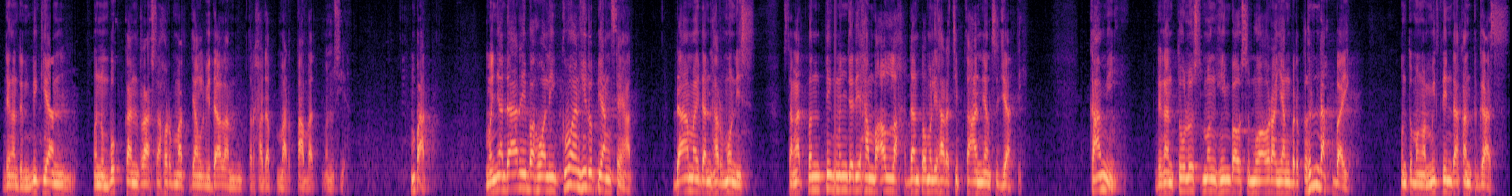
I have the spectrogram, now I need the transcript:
Dengan demikian menumbuhkan rasa hormat yang lebih dalam terhadap martabat manusia. Empat, menyadari bahwa lingkungan hidup yang sehat, damai dan harmonis sangat penting menjadi hamba Allah dan pemelihara ciptaan yang sejati. Kami dengan tulus menghimbau semua orang yang berkehendak baik untuk mengambil tindakan tegas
